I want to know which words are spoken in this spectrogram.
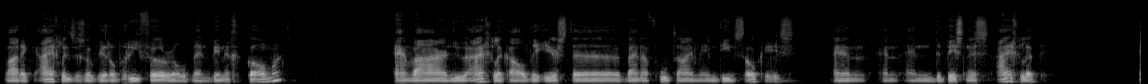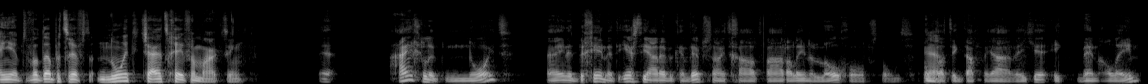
Waar ik eigenlijk dus ook weer op referral ben binnengekomen. En waar nu eigenlijk al de eerste eh, bijna fulltime in dienst ook is. En, en, en de business eigenlijk En je hebt wat dat betreft nooit iets uitgegeven aan marketing. Eigenlijk nooit. Eh, in het begin, het eerste jaar heb ik een website gehad waar alleen een logo op stond. Ja. Omdat ik dacht van ja, weet je, ik ben alleen.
